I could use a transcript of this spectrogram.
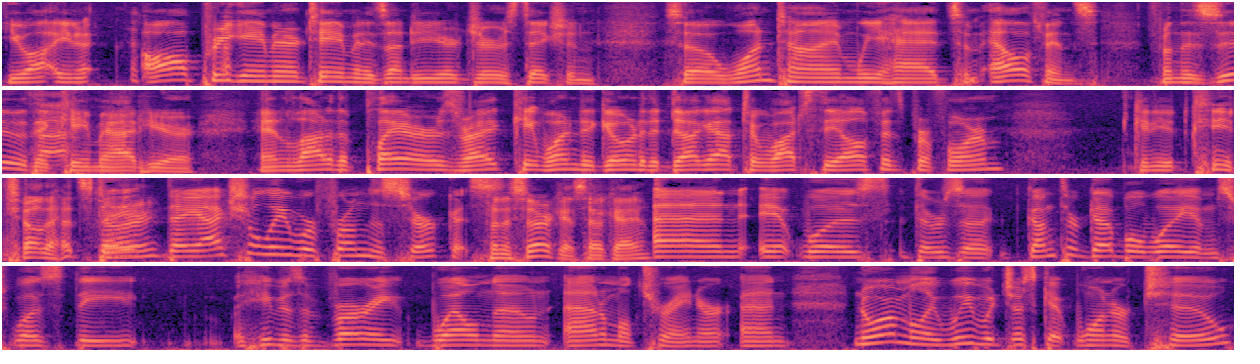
you all, you know all pregame entertainment is under your jurisdiction. So one time we had some elephants from the zoo that Ah. came out here, and a lot of the players, right, wanted to go into the dugout to watch the elephants perform. Can you can you tell that story they actually were from the circus. from the circus? Okay. and it was there's a Gunther Gebel Williams was the he was a very well-known animal trainer and normally we would just get one or two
